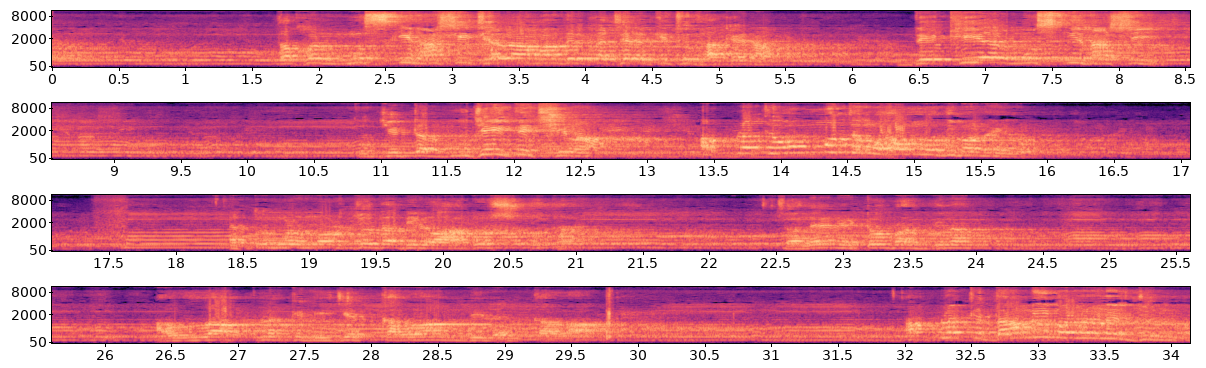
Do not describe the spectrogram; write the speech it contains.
তখন মুস্কি হাসি ছাড়া আমাদের কাছে আর কিছু থাকে না। দেখি আর মুস্কি হাসি। তো যেটা বুঝেইতেছিলাম, আপনাকে উম্মতে মোহাম্মদী বানাইল। এত বড় মর্যাদা দিল আদর্শ কোথায়? চলেন, এটাও বাদ দিলাম। আল্লাহ আপনাকে নিজের কালাম দিলেন কালাম। আপনাকে দামি বানানোর জন্য।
